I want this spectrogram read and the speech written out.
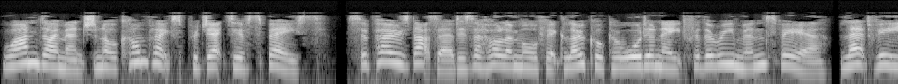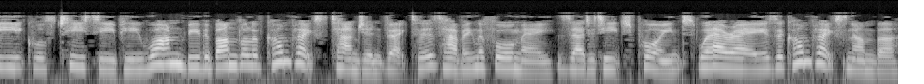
one-dimensional complex projective space. Suppose that Z is a holomorphic local coordinate for the Riemann sphere. Let V equals TCP1 be the bundle of complex tangent vectors having the form A, Z at each point, where A is a complex number.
